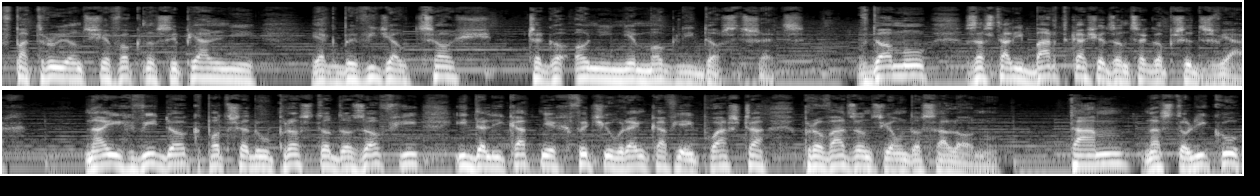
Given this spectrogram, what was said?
wpatrując się w okno sypialni, jakby widział coś, czego oni nie mogli dostrzec. W domu zastali Bartka siedzącego przy drzwiach. Na ich widok podszedł prosto do Zofii i delikatnie chwycił rękaw jej płaszcza, prowadząc ją do salonu. Tam, na stoliku,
